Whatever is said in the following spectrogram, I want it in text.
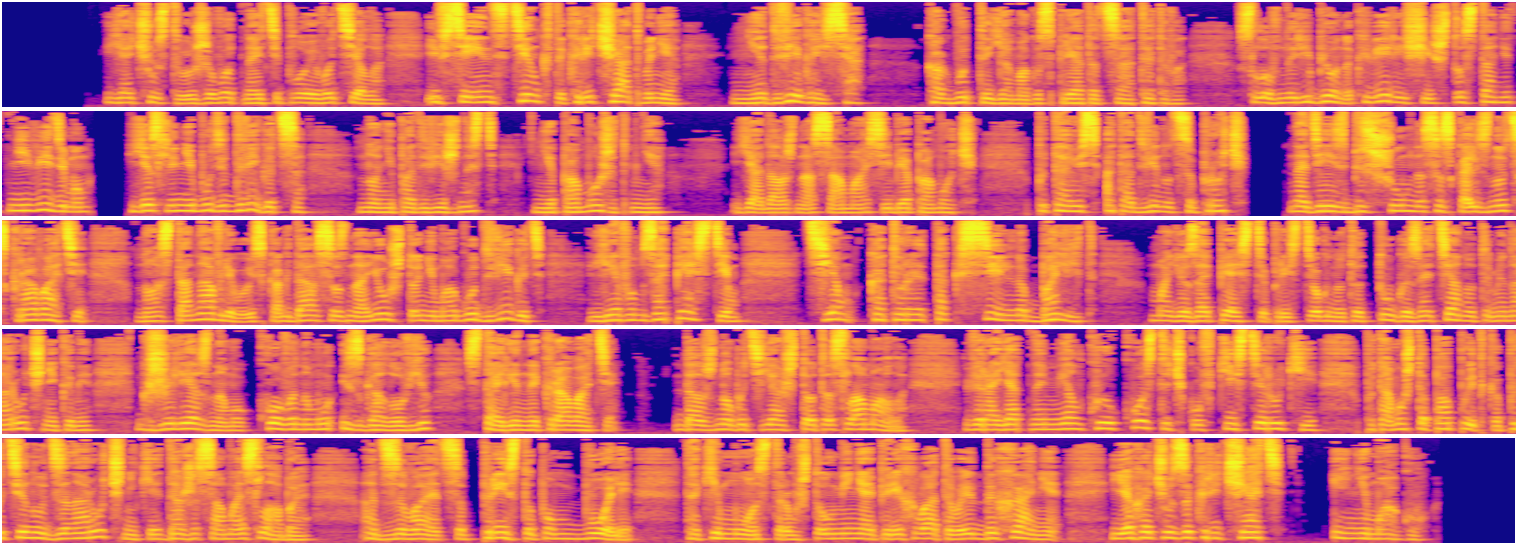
Я чувствую животное тепло его тела, и все инстинкты кричат мне «Не двигайся!» Как будто я могу спрятаться от этого, словно ребенок, верящий, что станет невидимым, если не будет двигаться, но неподвижность не поможет мне. Я должна сама себе помочь. Пытаюсь отодвинуться прочь, надеясь бесшумно соскользнуть с кровати, но останавливаюсь, когда осознаю, что не могу двигать левым запястьем, тем, которое так сильно болит. Мое запястье пристегнуто туго затянутыми наручниками к железному, кованому изголовью старинной кровати. Должно быть, я что-то сломала, вероятно, мелкую косточку в кисти руки, потому что попытка потянуть за наручники, даже самая слабая, отзывается приступом боли, таким острым, что у меня перехватывает дыхание. Я хочу закричать и не могу.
